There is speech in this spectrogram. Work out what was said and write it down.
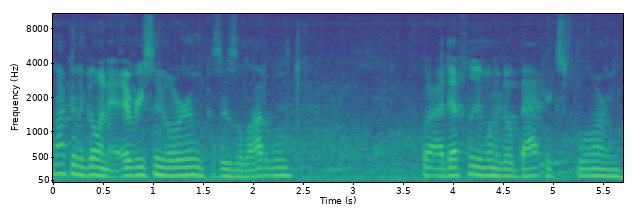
Not gonna go into every single room because there's a lot of them. But I definitely want to go back exploring.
